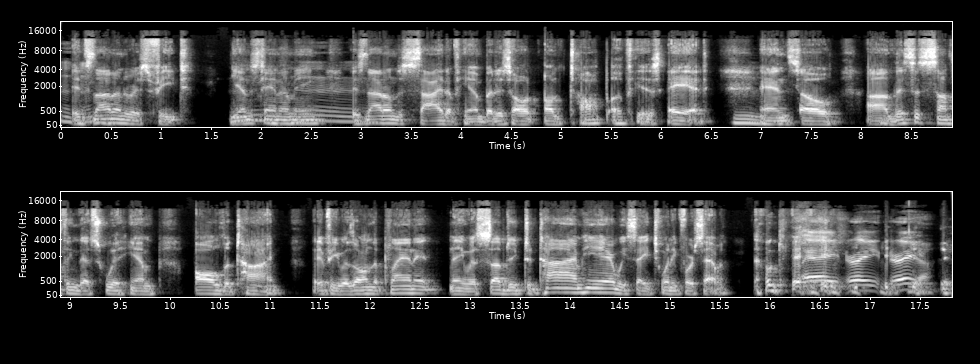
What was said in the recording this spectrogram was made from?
it's not under his feet you understand what i mean it's not on the side of him but it's on on top of his head Hmm. and so uh, this is something that's with him all the time if he was on the planet and he was subject to time here we say 24 7 okay Right, right, right. Yeah.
